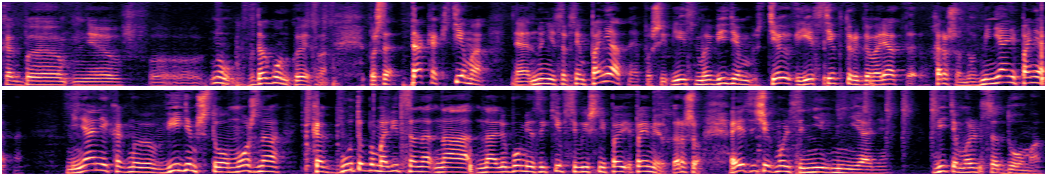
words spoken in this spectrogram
как бы, э, ну, в догонку этого. Потому что так как тема, э, ну, не совсем понятная, потому что есть, мы видим, есть те, которые говорят, хорошо, ну в меня непонятно. В как мы видим, что можно как будто бы молиться на, на, на любом языке Всевышний поймет. Хорошо. А если человек молится не в Миньяне, Витя молится дома,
